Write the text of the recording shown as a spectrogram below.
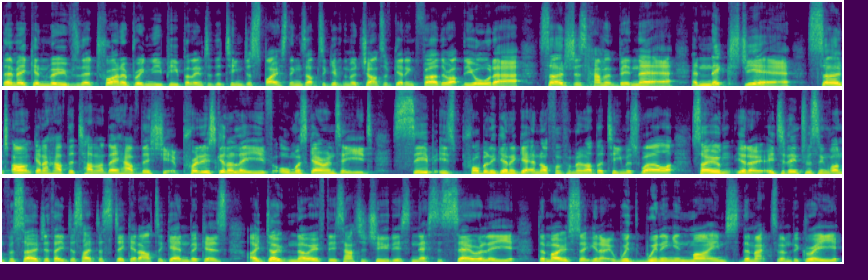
They're making moves. They're trying to bring new people into the team to spice things up to give them a chance of getting further up the order. Surge just haven't been there. And next year, Surge aren't going to have the talent they have this year. Pretty's going to leave, almost guaranteed. Sib is probably going to get an offer from another team as well. So, you know, it's an interesting one for Surge if they decide to stick it out again because I don't know if this attitude is necessarily the most, you know, with winning in mind to the maximum degree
